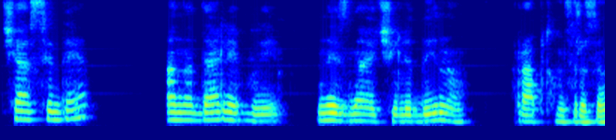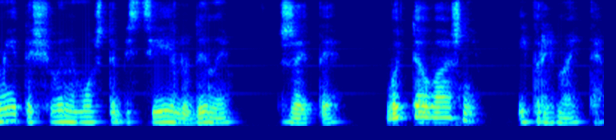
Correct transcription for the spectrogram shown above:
час іде, а надалі ви, не знаючи людину, раптом зрозумієте, що ви не можете без цієї людини жити. Будьте уважні і приймайте.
